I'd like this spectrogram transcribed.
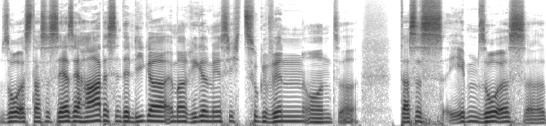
so ist, dass es sehr, sehr hart ist, in der Liga immer regelmäßig zu gewinnen und äh, dass es eben so ist, äh,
